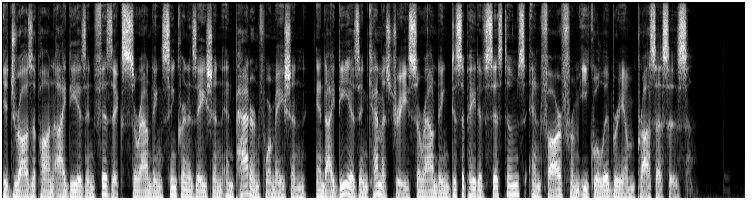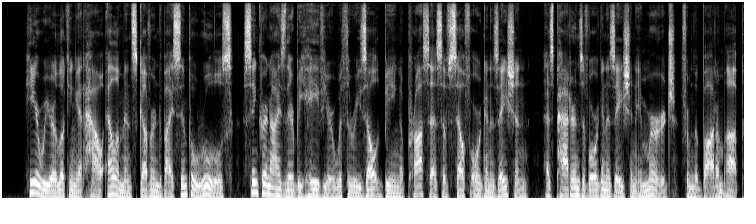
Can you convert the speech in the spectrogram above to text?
It draws upon ideas in physics surrounding synchronization and pattern formation and ideas in chemistry surrounding dissipative systems and far from equilibrium processes. Here we are looking at how elements governed by simple rules synchronize their behavior with the result being a process of self-organization as patterns of organization emerge from the bottom up.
